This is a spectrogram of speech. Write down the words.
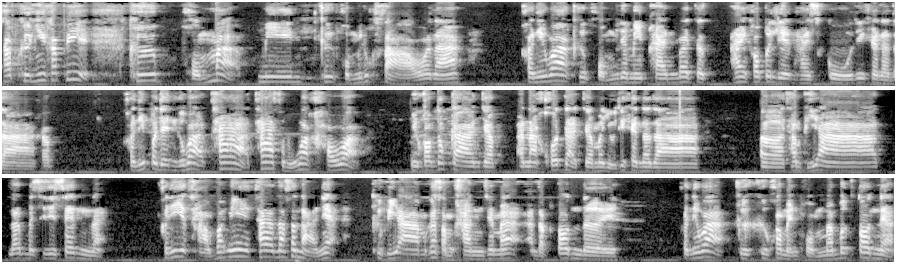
ครับ คืองี้ครับพี่คือผมอะมีคือผมมีลูกสาวนะคราวนี้ว่าคือผมจะมีแผนว่าจะให้เขาไปเรียนไฮสคูลที่แคนาดาครับ คราวนี้ประเด็นคือว่าถ้าถ้าสมมติว่าเขาอะมีความต้องการจะอนาคตอะจะมาอยู่ที่แคนาดาเอ่อทำพีอาร์แล้วเป็นซิติเซนน่ะคราวนี้จะถามว่าเอ๊ะถ้าลักษณะเนี่ย คือพีอาร์มันก็สำคัญใช่ไหมอันดับต้นเลยคราวนี้ว่าคือคือความเห็นผมมาเบื้องต้นเนี่ย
